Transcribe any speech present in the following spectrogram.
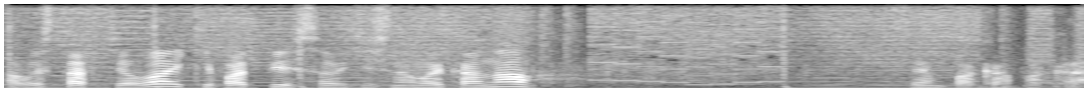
А вы ставьте лайки, подписывайтесь на мой канал. Всем пока-пока.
